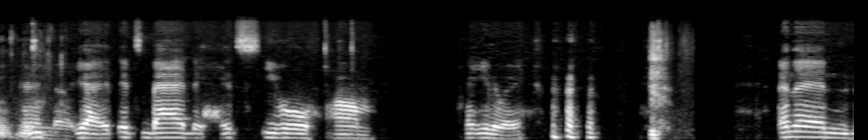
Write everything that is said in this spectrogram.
Mhm. and uh, yeah, it, it's bad. It's evil. Um, either way. and then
